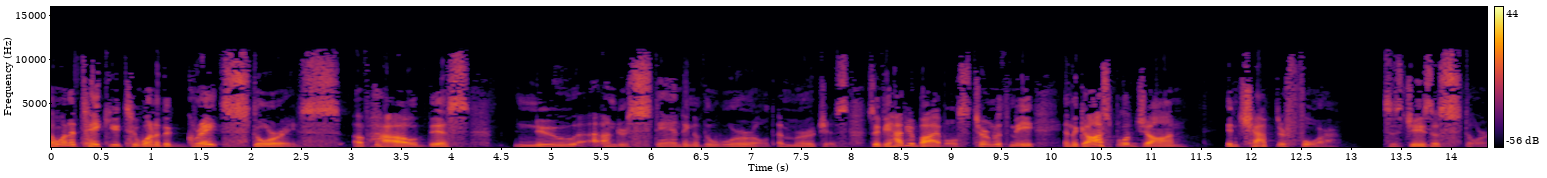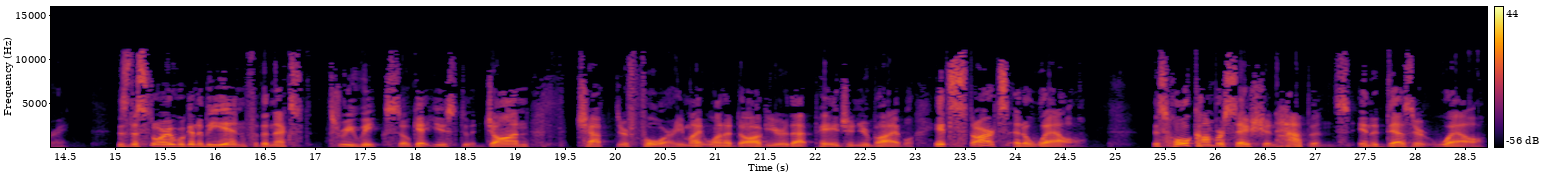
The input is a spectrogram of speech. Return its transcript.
I want to take you to one of the great stories of how this new understanding of the world emerges. So if you have your Bibles, turn with me in the Gospel of John in chapter 4. This is Jesus' story. This is the story we're going to be in for the next three weeks, so get used to it. John chapter 4. You might want to dog ear that page in your Bible. It starts at a well. This whole conversation happens in a desert well.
